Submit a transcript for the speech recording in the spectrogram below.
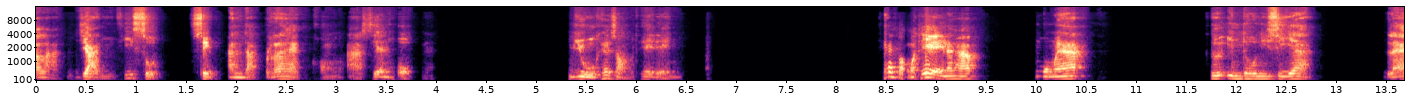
ตลาดใหญ่ที่สุดสิบอันดับแรกของอาเซียนหกเนี่ย อยู่แค่สองประเทศเอง แค่สองประเทศเองนะครับงงไหมฮะคืออินโดนีเซีย และ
